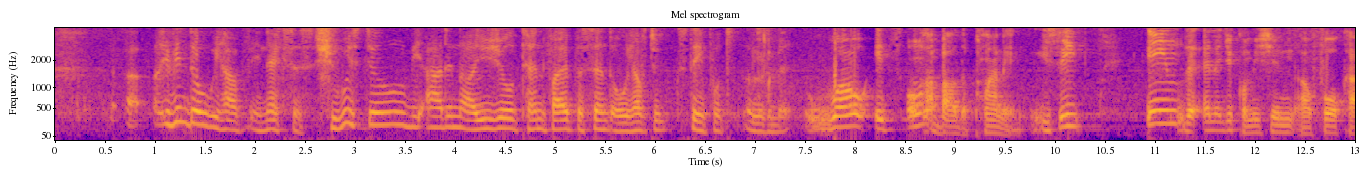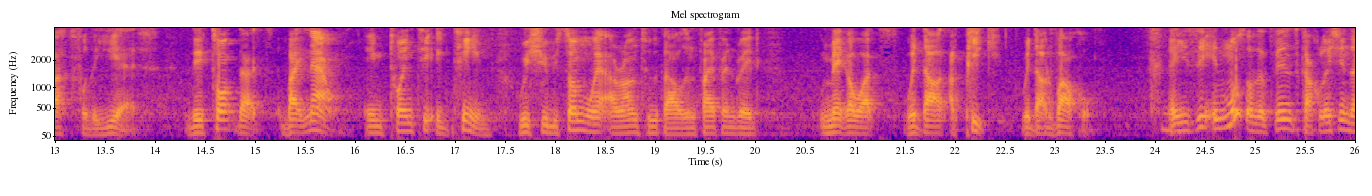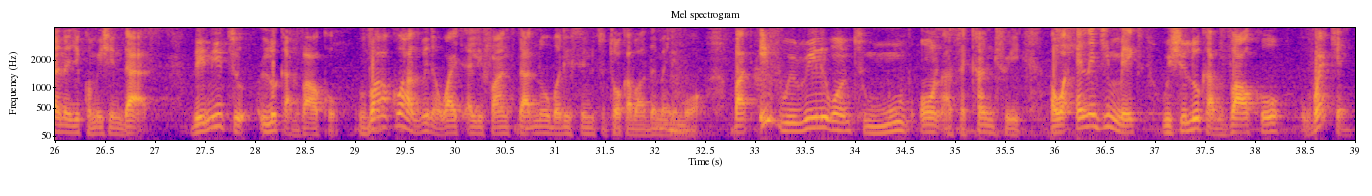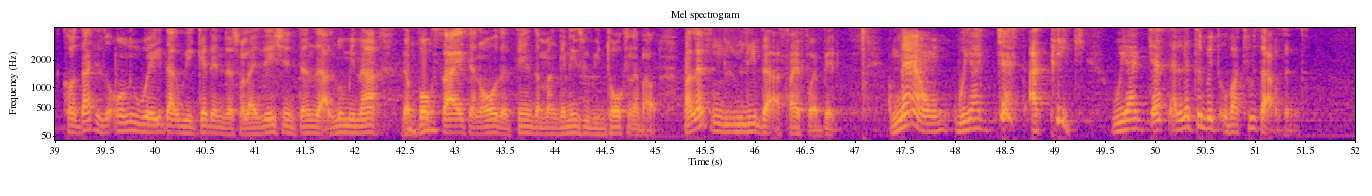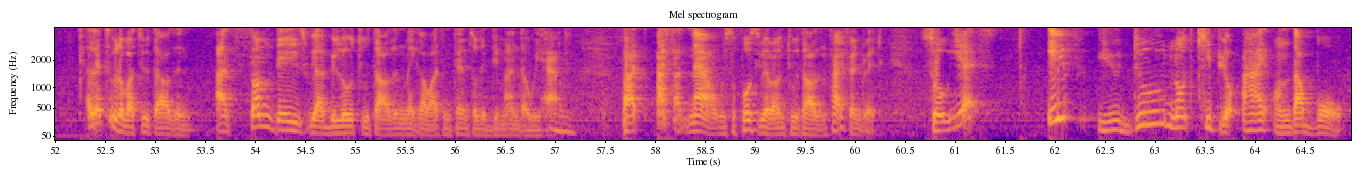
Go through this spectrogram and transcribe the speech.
Uh, even though we have in excess, should we still be adding our usual 10 5% or we have to stay put a little bit? Well, it's all about the planning. You see, in the Energy Commission uh, forecast for the years, they thought that by now, in 2018, we should be somewhere around 2,500 megawatts without a peak, without VALCO. Mm. And you see, in most of the things calculation the Energy Commission does, they need to look at Valco. Valco has been a white elephant that nobody seems to talk about them anymore. But if we really want to move on as a country, our energy mix, we should look at Valco working because that is the only way that we get industrialization in terms of alumina, the mm-hmm. bauxite, and all the things, the manganese we've been talking about. But let's leave that aside for a bit. Now, we are just at peak. We are just a little bit over 2,000 a little bit over 2,000. At some days, we are below 2,000 megawatts in terms of the demand that we have. Mm. But as at now, we're supposed to be around 2,500. So, yes, if you do not keep your eye on that ball,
